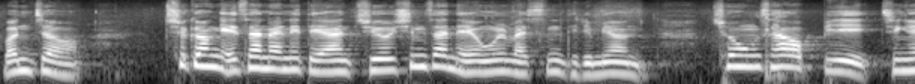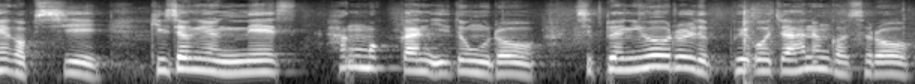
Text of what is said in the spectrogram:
먼저 추경 예산안에 대한 주요 심사 내용을 말씀드리면 총 사업비 증액 없이 기정형 내 항목 간 이동으로 집행 효율을 높이고자 하는 것으로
